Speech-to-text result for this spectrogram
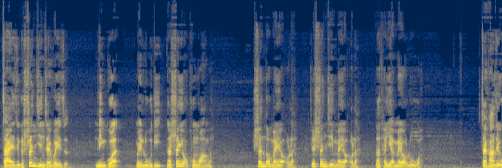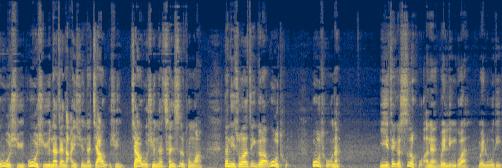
在这个申金这位置，临官为禄地，那申酉空亡了，申都没有了，这申金没有了，那他也没有禄啊。再看这个戊戌，戊戌呢在哪一旬呢？甲午旬，甲午旬呢辰巳空亡。那你说这个戊土，戊土呢，以这个巳火呢为临官为禄地，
